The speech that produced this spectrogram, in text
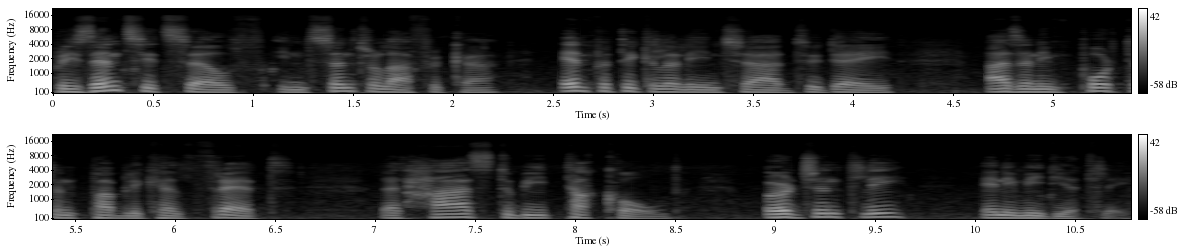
presents itself in Central Africa, and particularly in Chad today, as an important public health threat that has to be tackled urgently and immediately.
